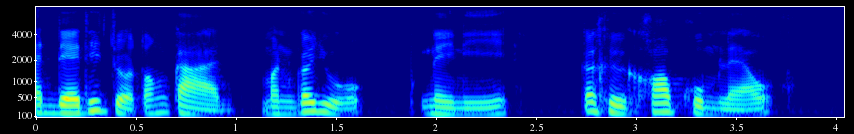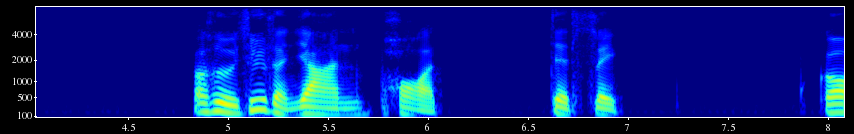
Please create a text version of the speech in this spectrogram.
address ที่โจทย์ต้องการ มันก็อยู่ในนี้ก็คือครอบคลุมแล้ว ก็คือชื่อสัญญาณพอร์ต7 seg ก็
